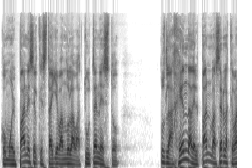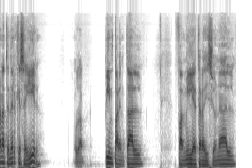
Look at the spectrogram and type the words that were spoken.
como el PAN es el que está llevando la batuta en esto, pues la agenda del PAN va a ser la que van a tener que seguir. O sea, PIN parental, familia tradicional,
